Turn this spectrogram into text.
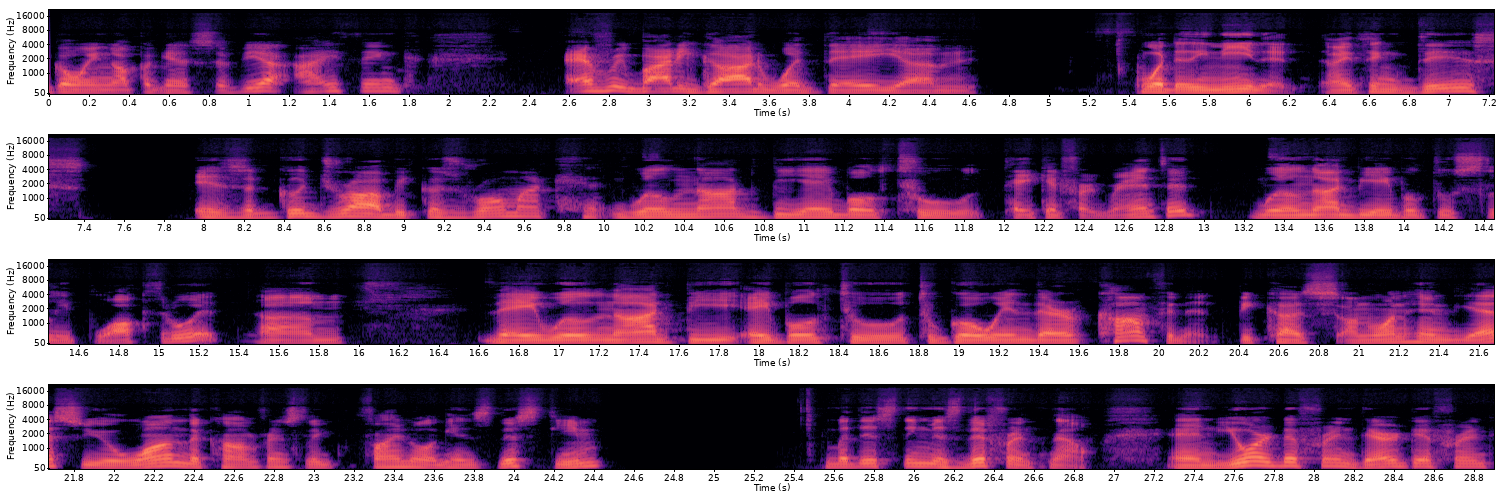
going up against Sevilla. I think everybody got what they um, what they needed. I think this is a good draw because Roma can, will not be able to take it for granted. Will not be able to sleepwalk through it. Um, they will not be able to to go in there confident because on one hand yes you won the conference league final against this team but this team is different now. And you're different they're different.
